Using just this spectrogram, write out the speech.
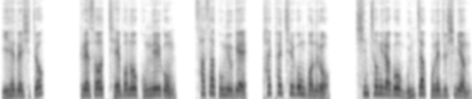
이해되시죠? 그래서 제 번호 010-4406-8870번으로 신청이라고 문자 보내주시면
